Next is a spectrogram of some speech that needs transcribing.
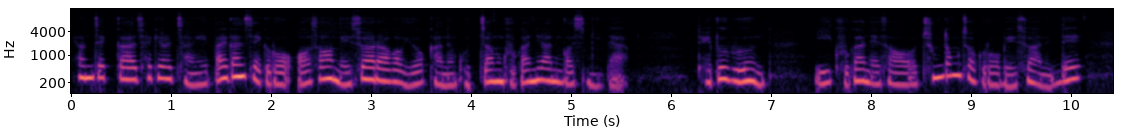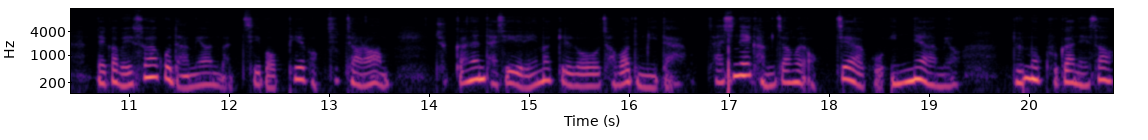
현재가 체결창이 빨간색으로 어서 매수하라고 유혹하는 고점 구간이라는 것입니다. 대부분 이 구간에서 충동적으로 매수하는데 내가 매수하고 나면 마치 머피의 법칙처럼 주가는 다시 내리막길로 접어듭니다. 자신의 감정을 억제하고 인내하며 눌목 구간에서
